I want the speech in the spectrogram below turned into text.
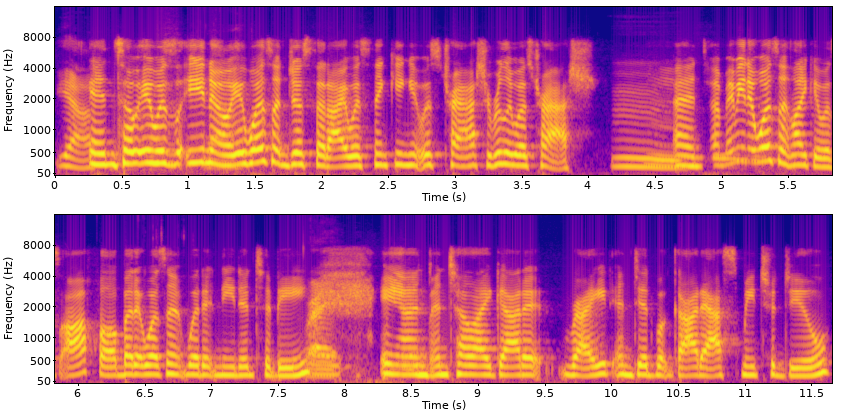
Yeah. And so it was, you know, it wasn't just that I was thinking it was trash. It really was trash. And um, I mean, it wasn't like it was awful, but it wasn't what it needed to be. Right. And until I got it right and did what God asked me to do,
